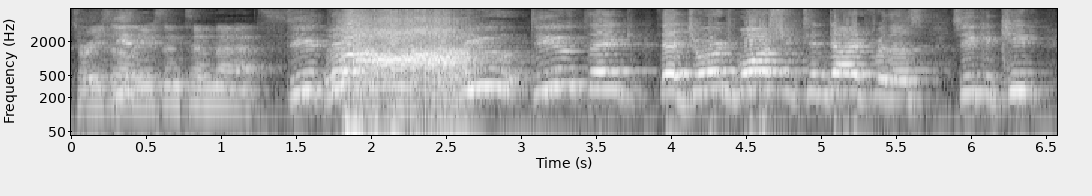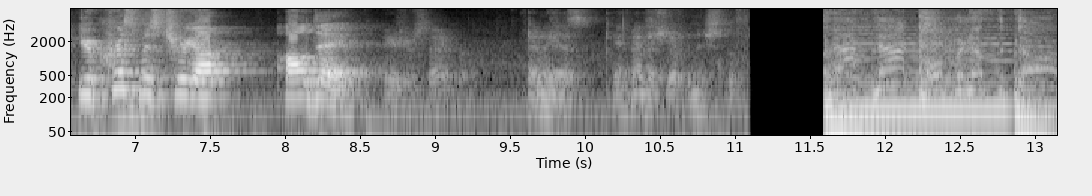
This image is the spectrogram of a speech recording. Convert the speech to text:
Teresa You- leaves in 10 minutes. Do you think? do you do you think that George Washington died for this so you could keep your Christmas tree up all day? Here's your saber. Finish Finish it. it. Finish. Finish the. Knock, knock, open up the door.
